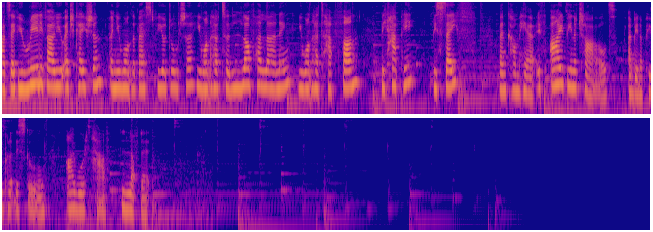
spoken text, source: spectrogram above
I'd say if you really value education and you want the best for your daughter, you want her to love her learning, you want her to have fun, be happy, be safe, then come here. If I'd been a child and been a pupil at this school, I would have loved it.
